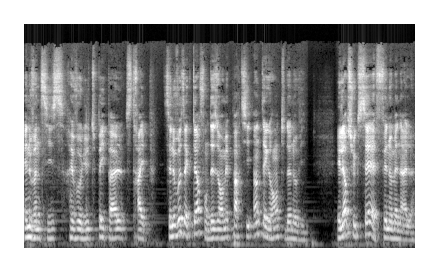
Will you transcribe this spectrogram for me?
N26, Revolut, PayPal, Stripe. Ces nouveaux acteurs font désormais partie intégrante de nos vies. Et leur succès est phénoménal.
